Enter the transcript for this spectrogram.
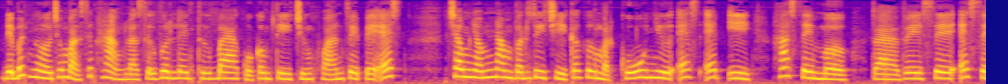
Điểm bất ngờ trong bảng xếp hạng là sự vươn lên thứ ba của công ty chứng khoán VPS. Trong nhóm 5 vẫn duy trì các gương mặt cũ như SSI, HCM và VCSC.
